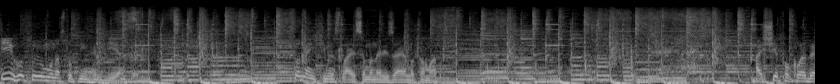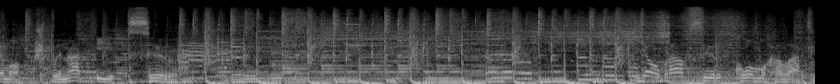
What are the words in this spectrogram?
і готуємо наступні інгредієнти. Тоненькими слайсами нарізаємо томат. А ще покладемо шпинат і сир. Я обрав сир Комо Хаварті.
